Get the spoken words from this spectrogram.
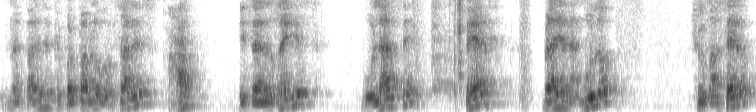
me parece que fue Pablo González, Ajá. Israel Reyes, Gularte, Berg, Brian Angulo, Chumacero,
